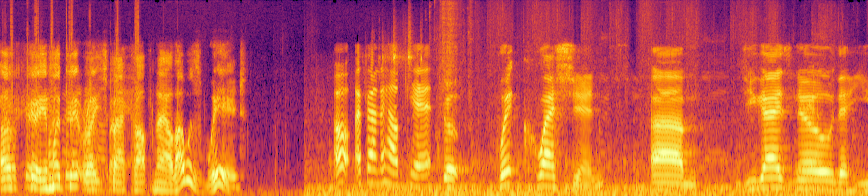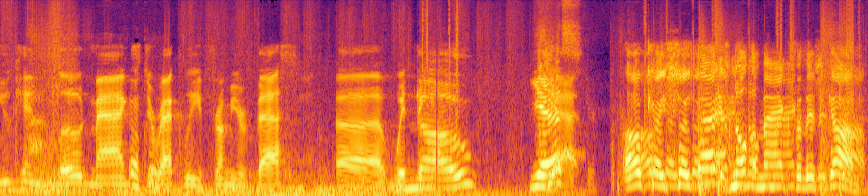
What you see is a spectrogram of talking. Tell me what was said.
Okay, my bit rate's back up now. That was weird. Oh, I found a help kit. So, quick question. Um, do you guys know that you can load mags directly from your vest uh, with the No. Yes. Okay, so that is not the mag for this gun.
